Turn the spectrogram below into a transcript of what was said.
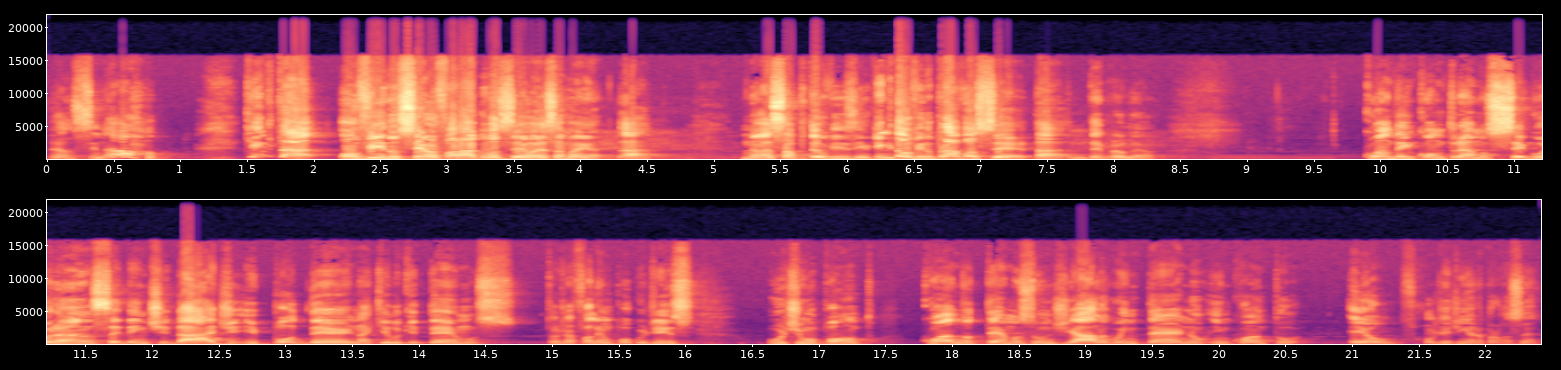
É um sinal. Quem está que ouvindo o Senhor falar com você essa manhã? Tá. Não é só para o teu vizinho. Quem está que ouvindo para você? Tá, não tem problema. Quando encontramos segurança, identidade e poder naquilo que temos. Então já falei um pouco disso. Último ponto. Quando temos um diálogo interno enquanto eu falo de dinheiro para você.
